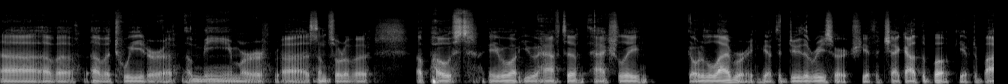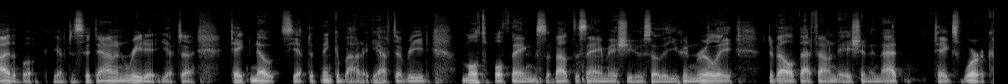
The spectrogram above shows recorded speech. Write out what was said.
uh, of a of a tweet or a, a meme or uh, some sort of a a post. You you have to actually go to the library. You have to do the research. You have to check out the book. You have to buy the book. You have to sit down and read it. You have to take notes. You have to think about it. You have to read multiple things about the same issue so that you can really develop that foundation. And that takes work.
